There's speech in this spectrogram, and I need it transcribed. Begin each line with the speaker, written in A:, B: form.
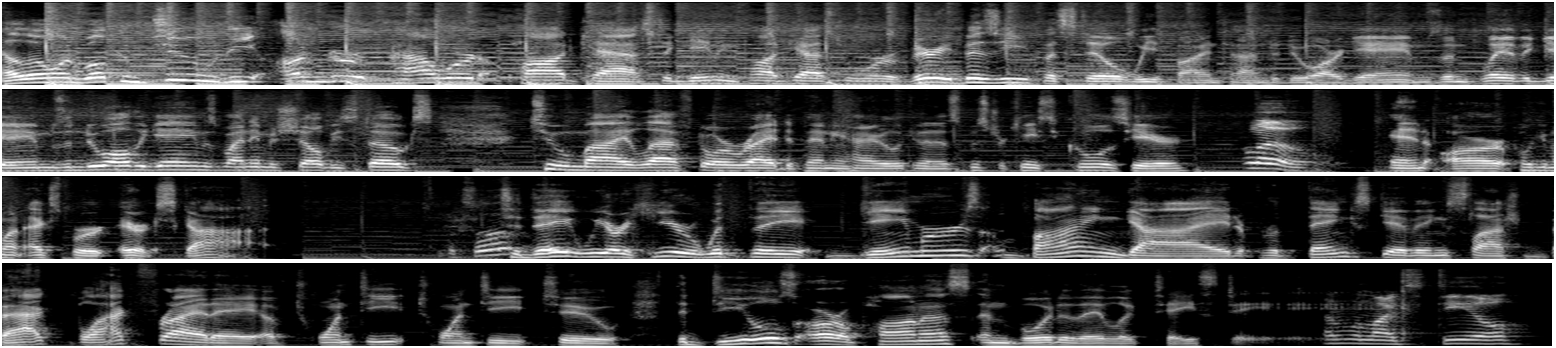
A: Hello and welcome to the Underpowered Podcast, a gaming podcast where we're very busy, but still we find time to do our games and play the games and do all the games. My name is Shelby Stokes. To my left or right, depending on how you're looking at this, Mr. Casey Cool is here,
B: Hello.
A: and our Pokemon expert Eric Scott.
C: What's up?
A: Today we are here with the Gamers Buying Guide for Thanksgiving slash back Black Friday of 2022. The deals are upon us, and boy, do they look tasty.
B: Everyone likes deal.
